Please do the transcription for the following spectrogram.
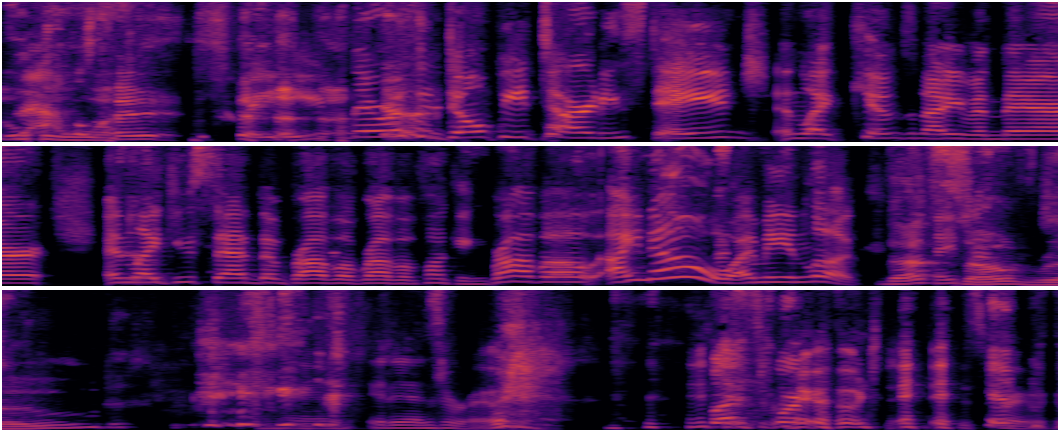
That was what? there was a don't be tardy stage and like Kim's not even there. And Yeah. like you said, the bravo, bravo, fucking bravo. I know. I mean, look, That's They so rude. it is rude. It But is rude. It is rude.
